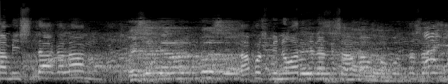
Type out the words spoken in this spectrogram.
Namista ka lang. Boss. Tapos binuhat din ang kasama papunta sa ring.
